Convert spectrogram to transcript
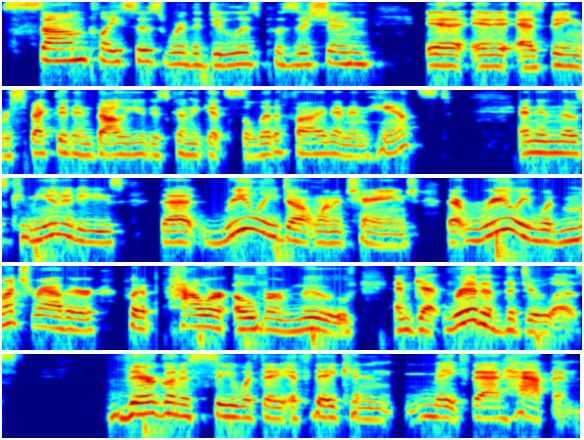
some places where the doula's position as being respected and valued is going to get solidified and enhanced. And in those communities that really don't want to change, that really would much rather put a power over move and get rid of the doulas, they're going to see what they if they can make that happen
